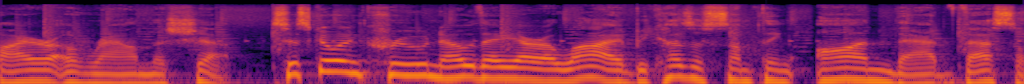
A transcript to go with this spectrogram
fire around the ship. Sisko and crew know they are alive because of something on that vessel.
